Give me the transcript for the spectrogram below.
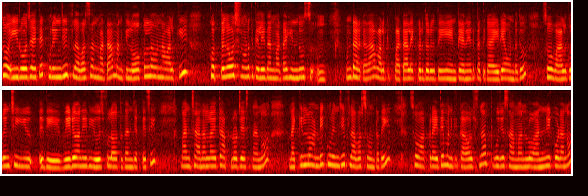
సో ఈ రోజైతే అయితే ఫ్లవర్స్ అనమాట. మనకి లోకల్లో ఉన్న వాళ్ళకి కొత్తగా వచ్చిన వాళ్ళకి తెలియదు అనమాట హిందూస్ ఉంటారు కదా వాళ్ళకి పటాలు ఎక్కడ దొరుకుతాయి ఏంటి అనేది పెద్దగా ఐడియా ఉండదు. సో వాళ్ళ గురించి ఇది వీడియో అనేది యూజ్ఫుల్ అవుతుందని చెప్పేసి మన ఛానల్లో అయితే అప్లోడ్ చేస్తున్నాను. నకిల్లో అండి కురింజీ ఫ్లవర్స్ ఉంటుంది. సో అక్కడైతే మనకి కావాల్సిన పూజ సామాన్లు అన్నీ కూడాను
